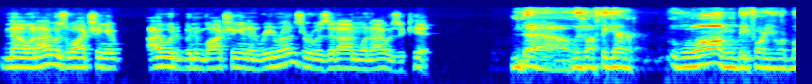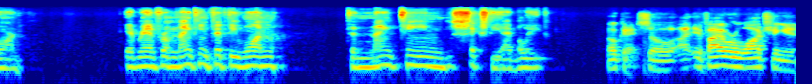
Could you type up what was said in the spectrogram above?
now when I was watching it, I would have been watching it in reruns, or was it on when I was a kid? No, it was off the air long before you were born. It ran from 1951 to 1960, I believe. Okay, so if I were watching it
